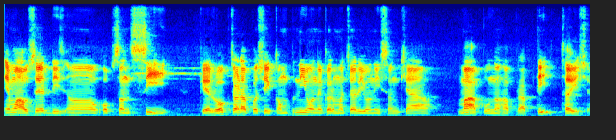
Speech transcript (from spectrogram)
એમાં આવશે ડી ઓપ્શન સી કે રોગચાળા પછી કંપનીઓ અને કર્મચારીઓની સંખ્યામાં પુનઃ પ્રાપ્તિ થઈ છે,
